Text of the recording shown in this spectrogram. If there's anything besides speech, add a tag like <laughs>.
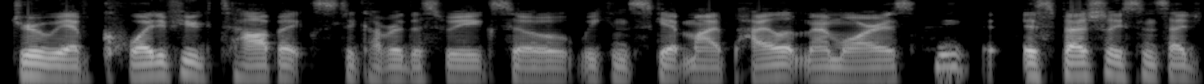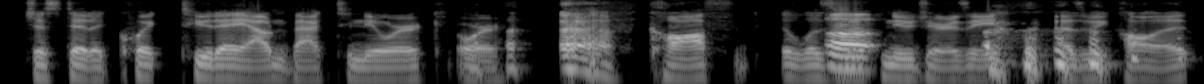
Drew, we have quite a few topics to cover this week, so we can skip my pilot memoirs, especially since I just did a quick two day out and back to Newark, or <laughs> <clears throat> cough, Elizabeth, uh, New Jersey, as we call it.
